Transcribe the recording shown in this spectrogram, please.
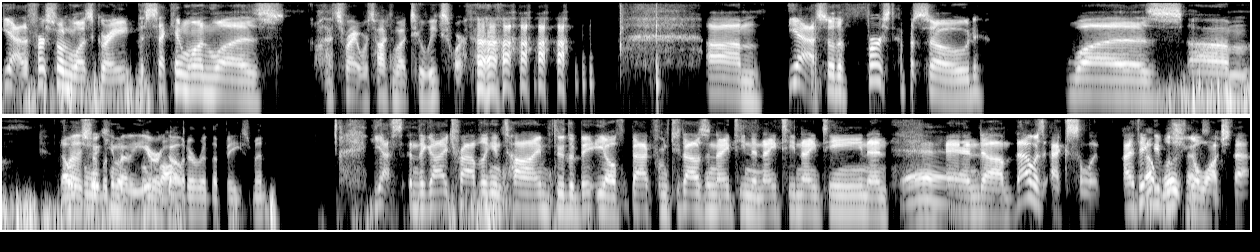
Yeah, the first one was great. The second one was. Oh, that's right. We're talking about two weeks worth. um, yeah. So the first episode was. Um, That was the the show one with came out a year ago. in the basement. yes, and the guy traveling in time through the you know back from 2019 to 1919, and Yeah. and um, that was excellent. I think That people should go watch that.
